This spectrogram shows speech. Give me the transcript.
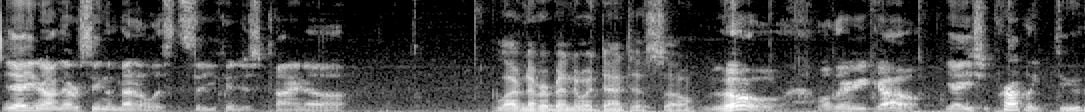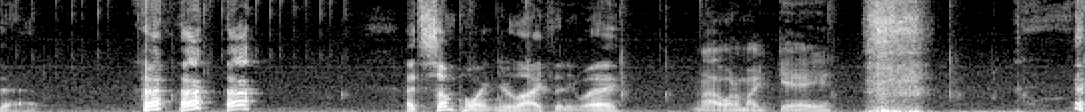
Yeah, you know, I've never seen the mentalist, so you can just kind of Well, I've never been to a dentist, so. Oh, well there you go. Yeah, you should probably do that. At some point in your life anyway. Ah, what am I gay? Well,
